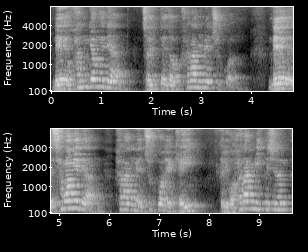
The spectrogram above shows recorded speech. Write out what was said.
내 환경에 대한 절대적 하나님의 주권, 내 상황에 대한 하나님의 주권의 개입, 그리고 하나님이 이끄시는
